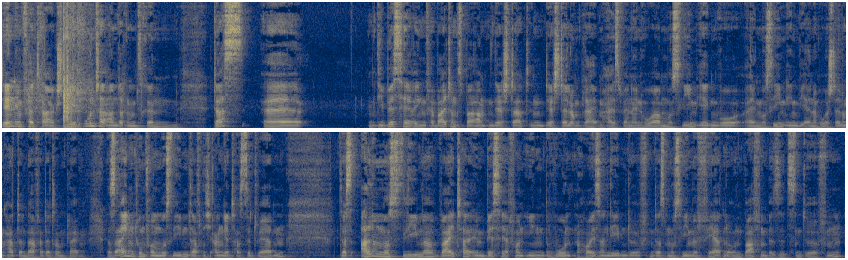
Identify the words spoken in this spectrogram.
Denn im Vertrag steht unter anderem drin, dass äh, die bisherigen Verwaltungsbeamten der Stadt in der Stellung bleiben. Heißt, wenn ein hoher Muslim irgendwo, ein Muslim irgendwie eine hohe Stellung hat, dann darf er da drin bleiben. Das Eigentum von Muslimen darf nicht angetastet werden dass alle Muslime weiter in bisher von ihnen bewohnten Häusern leben dürfen, dass Muslime Pferde und Waffen besitzen dürfen,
